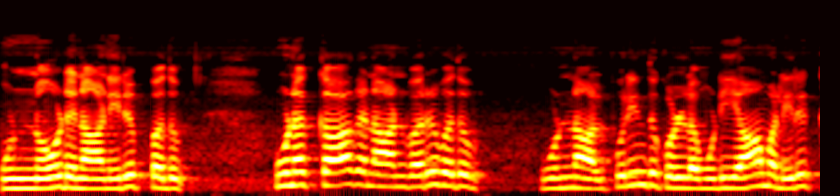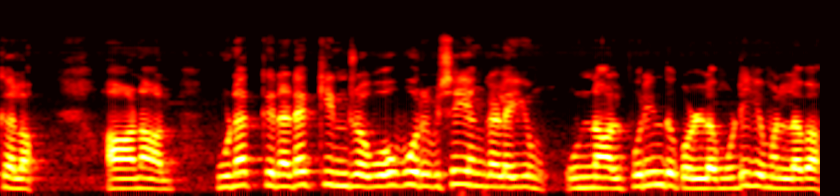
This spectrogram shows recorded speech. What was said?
உன்னோடு நான் இருப்பதும் உனக்காக நான் வருவதும் உன்னால் புரிந்து கொள்ள முடியாமல் இருக்கலாம். ஆனால் உனக்கு நடக்கின்ற ஒவ்வொரு விஷயங்களையும் உன்னால் புரிந்து கொள்ள முடியுமல்லவா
